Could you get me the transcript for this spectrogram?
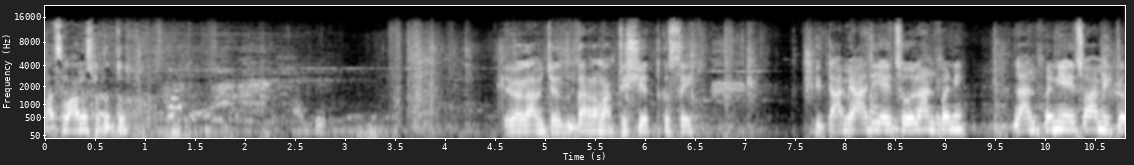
पाच माणूस होता तो. ते बघा आमच्या घरामागचे शेत कसं आहे? तिथं आम्ही आधी यायचो लहानपणी. लहानपणी यायचो आम्ही इथं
